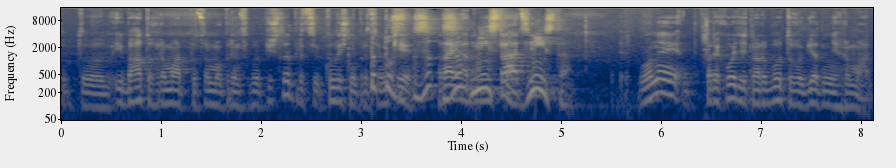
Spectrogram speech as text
Тобто і багато громад по цьому принципу пішли. Колишні Тобто працівники з, з міста, з міста. Вони переходять на роботу в об'єднані громади.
